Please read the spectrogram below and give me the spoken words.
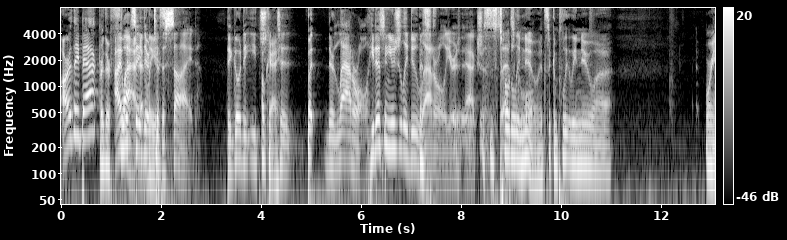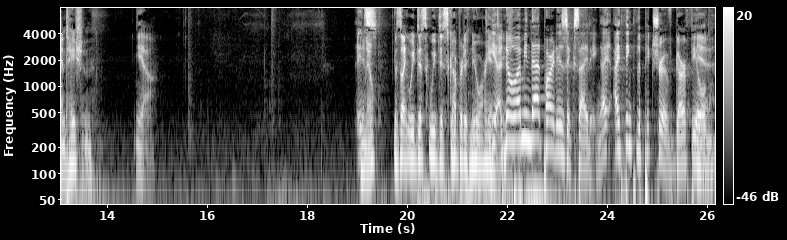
Are they back? Or they're flat? I would say they're to the side. They go to each. Okay. To, But they're lateral. He doesn't usually do lateral ears actions. this is so totally cool. new. It's a completely new uh, orientation. Yeah. You know, It's- like we just we've discovered a new orientation. Yeah, no, I mean that part is exciting. I, I think the picture of Garfield Yeah.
